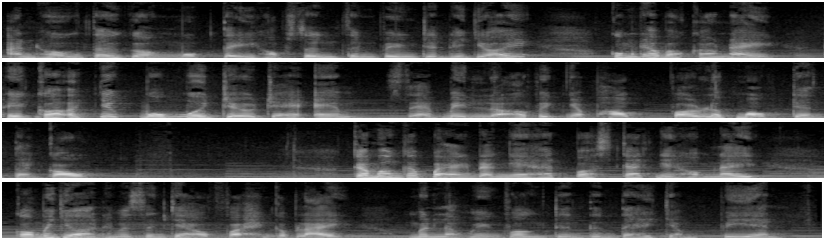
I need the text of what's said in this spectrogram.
ảnh hưởng tới gần 1 tỷ học sinh sinh viên trên thế giới. Cũng theo báo cáo này, thì có ít nhất 40 triệu trẻ em sẽ bị lỡ việc nhập học vào lớp 1 trên toàn cầu. Cảm ơn các bạn đã nghe hết podcast ngày hôm nay. Còn bây giờ thì mình xin chào và hẹn gặp lại. Mình là Huyền Vân trên tinh tế.vn.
